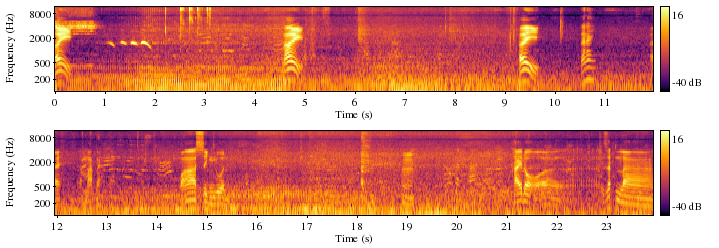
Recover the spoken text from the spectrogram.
Hey. Hey! Hey. Ra đây. Đây, mặt này. Quá xinh luôn. Ừ. Thái độ ờ, rất là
